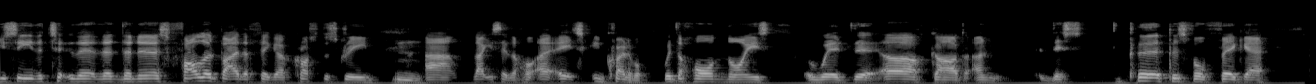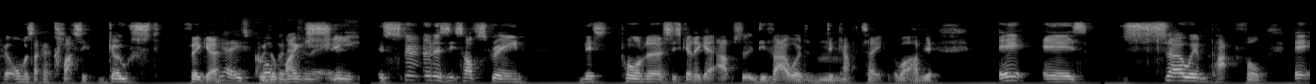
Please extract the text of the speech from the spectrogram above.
You see the, t- the the the nurse followed by the figure across the screen. Mm. Uh, like you say, the ho- uh, it's incredible with the horn noise, with the oh god, and this purposeful figure, almost like a classic ghost figure Yeah, he's with a white isn't it? sheet. As soon as it's off screen, this poor nurse is going to get absolutely devoured and Mm. decapitated, or what have you. It is so impactful. It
